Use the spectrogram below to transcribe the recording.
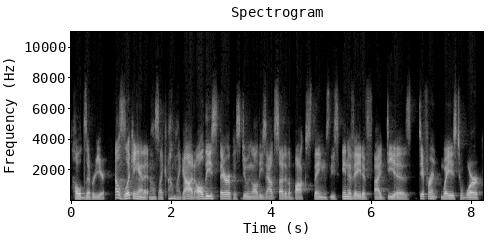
holds every year. I was looking at it and I was like, oh my God, all these therapists doing all these outside of the box things, these innovative ideas, different ways to work,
